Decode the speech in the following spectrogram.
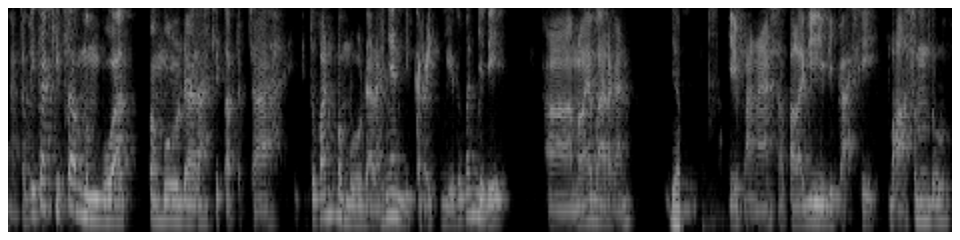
Nah, ketika kita membuat pembuluh darah kita pecah, itu kan pembuluh darahnya dikerik gitu kan jadi uh, melebar kan. Yap. Jadi panas, apalagi dikasih balsem tuh.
